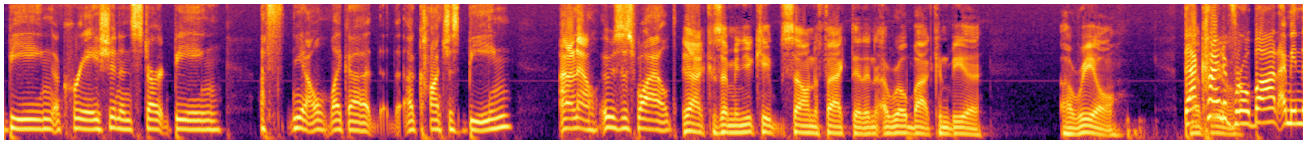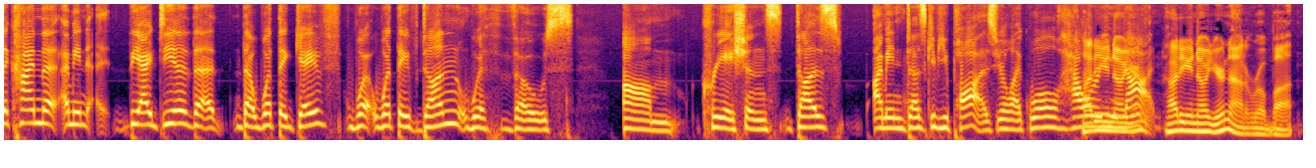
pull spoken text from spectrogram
being a creation and start being a you know like a a conscious being. I don't know. It was just wild. Yeah, because I mean, you keep selling the fact that an, a robot can be a a real. that That's kind of robot i mean the kind that i mean the idea that that what they gave what what they've done with those um creations does i mean does give you pause you're like well how, How are do you, know not you're how do you know you're not a robot? you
